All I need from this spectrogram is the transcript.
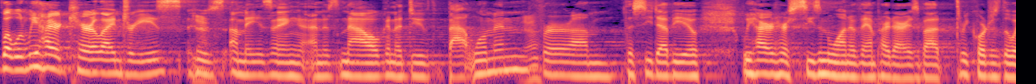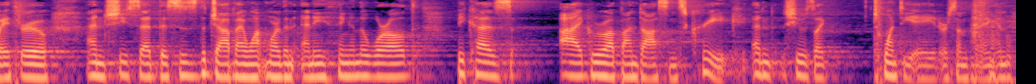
Well, when we hired Caroline Dries, who's amazing and is now going to do Batwoman Yeah. for um, the CW, we hired her season one of Vampire Diaries about three quarters of the way through, and she said, "This is the job I want more than anything in the world because I grew up on Dawson's Creek," and she was like. 28 or something and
